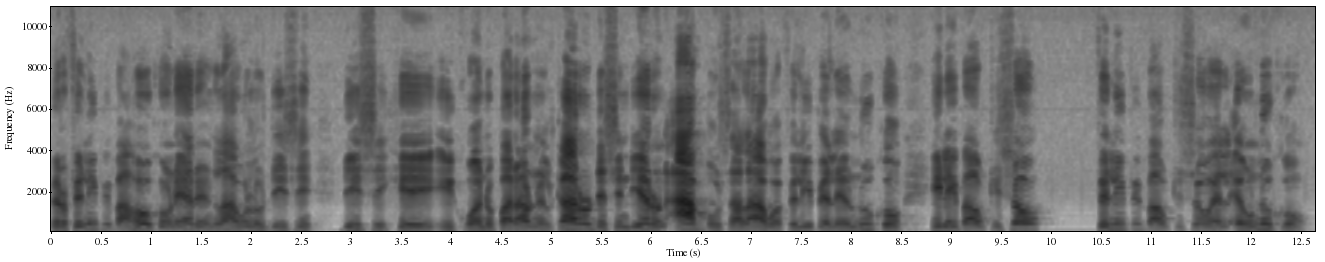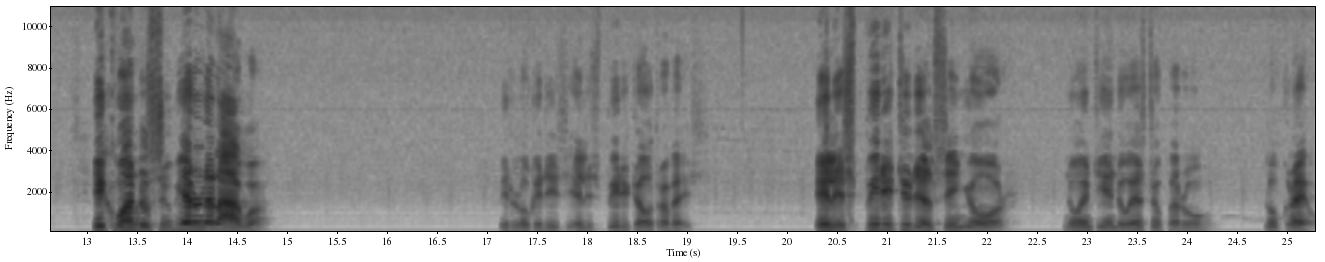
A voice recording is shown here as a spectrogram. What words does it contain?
Pero Felipe bajó con él en el agua, lo dice, dice que y cuando pararon el carro, descendieron ambos al agua, Felipe el eunuco, y le bautizó. Felipe bautizó el eunuco, y cuando subieron al agua, mira lo que dice, el Espíritu otra vez. El Espíritu del Señor, no entiendo esto, pero lo creo.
